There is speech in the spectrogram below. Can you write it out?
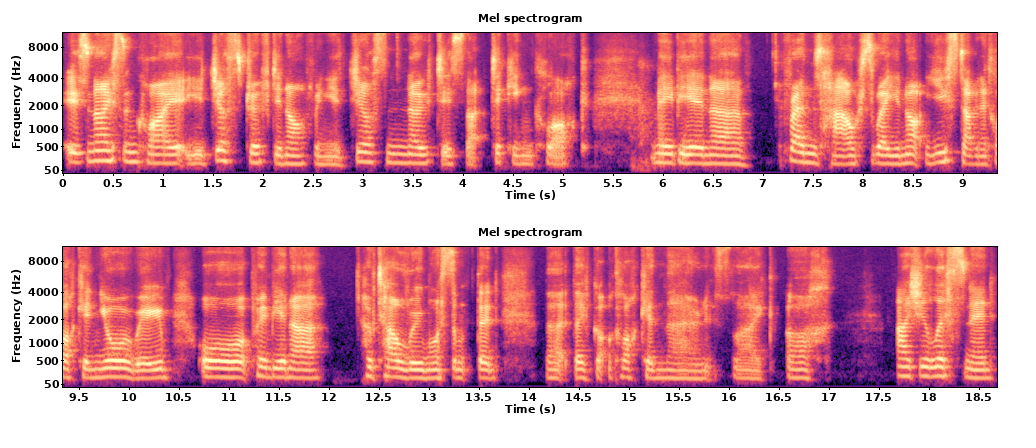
it's nice and quiet. You're just drifting off and you just notice that ticking clock, maybe in a friend's house where you're not used to having a clock in your room, or maybe in a hotel room or something that they've got a clock in there. And it's like, oh, as you're listening,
